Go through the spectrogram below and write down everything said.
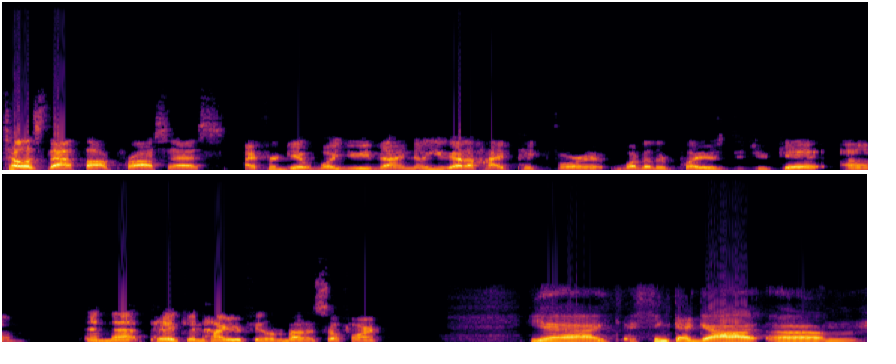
tell us that thought process. I forget what you even. I know you got a high pick for it. What other players did you get um, in that pick, and how you're feeling about it so far? Yeah, I, I think I got. Um,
